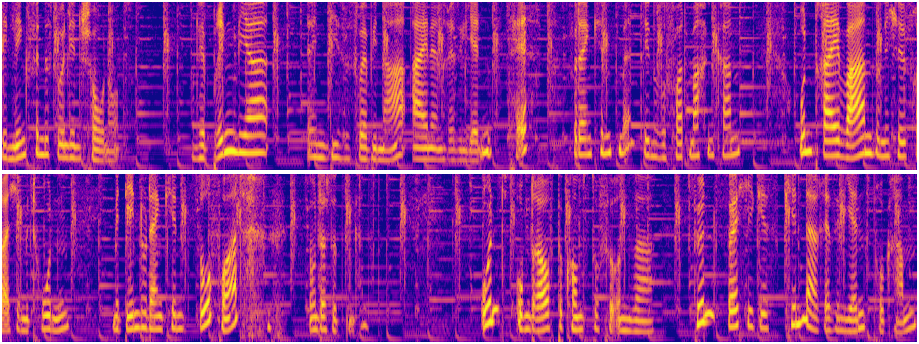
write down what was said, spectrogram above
Den Link findest du in den Show Notes. Und wir bringen dir in dieses Webinar einen Resilienztest für dein Kind mit, den du sofort machen kannst und drei wahnsinnig hilfreiche Methoden, mit denen du dein Kind sofort unterstützen kannst. Und obendrauf bekommst du für unser fünfwöchiges Kinderresilienzprogramm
